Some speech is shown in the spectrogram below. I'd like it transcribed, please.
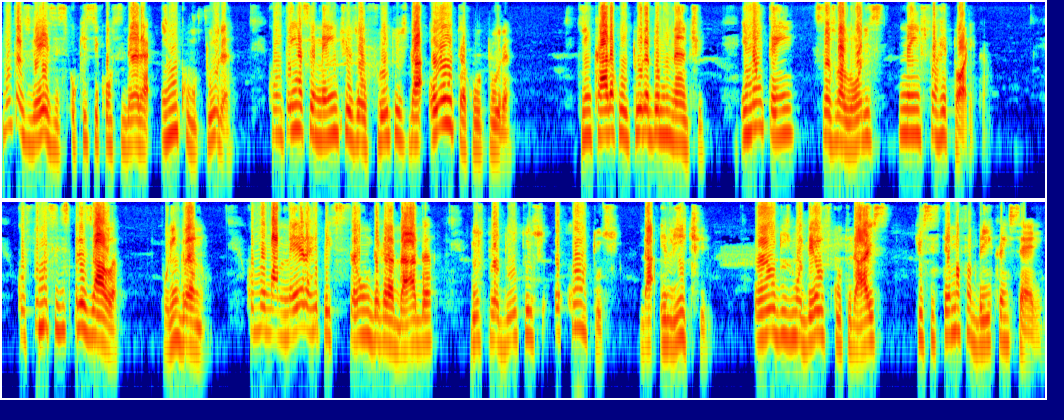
Muitas vezes, o que se considera incultura contém as sementes ou frutos da outra cultura, que encara a cultura dominante e não tem seus valores nem sua retórica. Costuma-se desprezá-la, por engano, como uma mera repetição degradada dos produtos ocultos da elite ou dos modelos culturais que o sistema fabrica em série,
